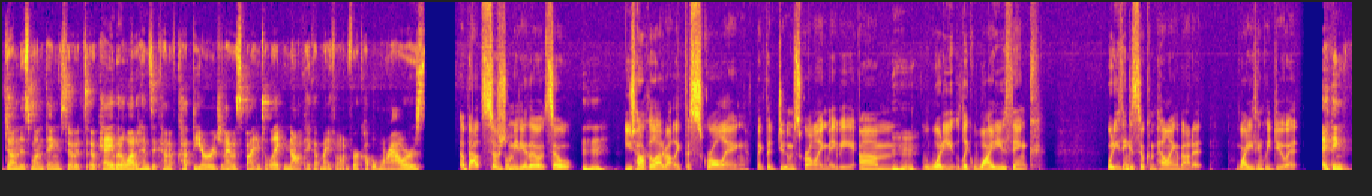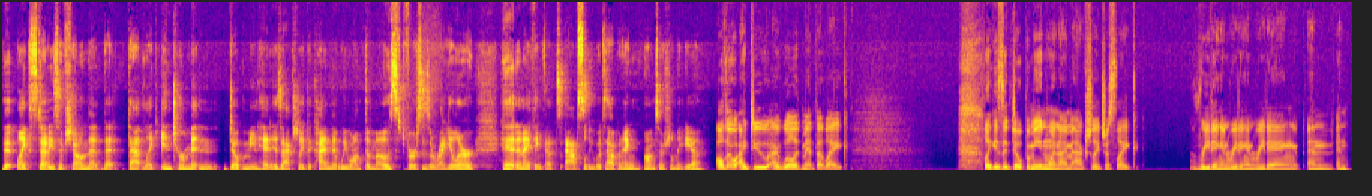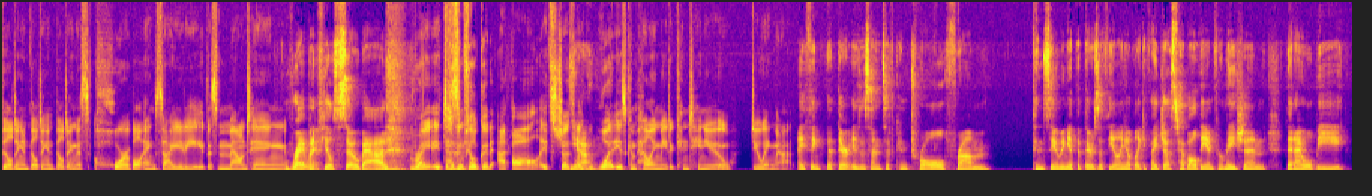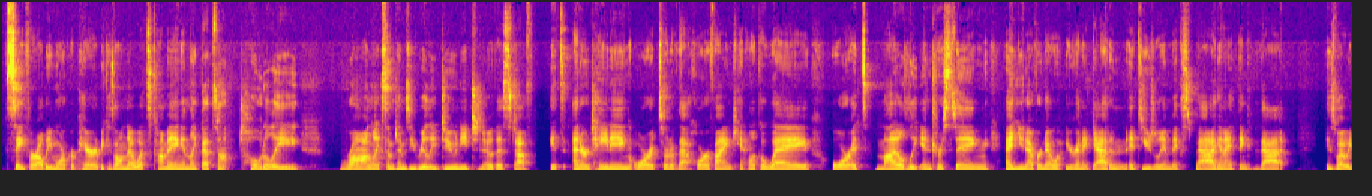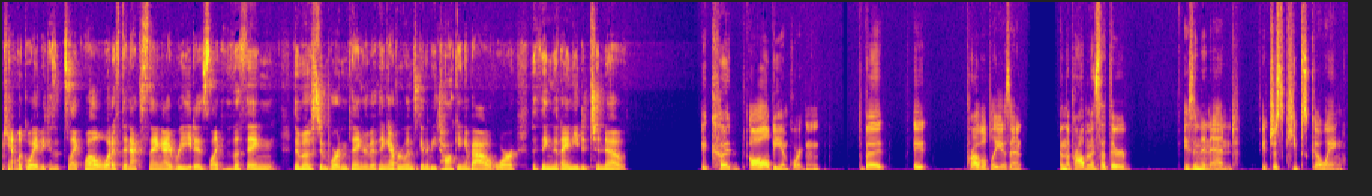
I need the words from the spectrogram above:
done this one thing, so it's okay. But a lot of times it kind of cut the urge, and I was fine to like not pick up my phone for a couple more hours. About social media though, so mm-hmm you talk a lot about like the scrolling, like the doom scrolling maybe. Um mm-hmm. what do you like why do you think what do you think is so compelling about it? Why do you think we do it? I think that like studies have shown that that that like intermittent dopamine hit is actually the kind that we want the most versus a regular hit and I think that's absolutely what's happening on social media. Although I do I will admit that like like is it dopamine when I'm actually just like reading and reading and reading and and building and building and building this horrible anxiety, this mounting Right, when it feels so bad. right, it doesn't feel good at all. It's just yeah. like what is compelling me to continue doing that. I think that there is a sense of control from consuming it that there's a feeling of like if I just have all the information, then I will be safer, I'll be more prepared because I'll know what's coming. And like that's not totally wrong. Like sometimes you really do need to know this stuff. It's entertaining or it's sort of that horrifying can't look away or it's mildly interesting and you never know what you're going to get and it's usually a mixed bag and I think that is why we can't look away because it's like, well, what if the next thing I read is like the thing, the most important thing, or the thing everyone's going to be talking about, or the thing that I needed to know? It could all be important, but it probably isn't. And the problem is that there isn't an end, it just keeps going.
